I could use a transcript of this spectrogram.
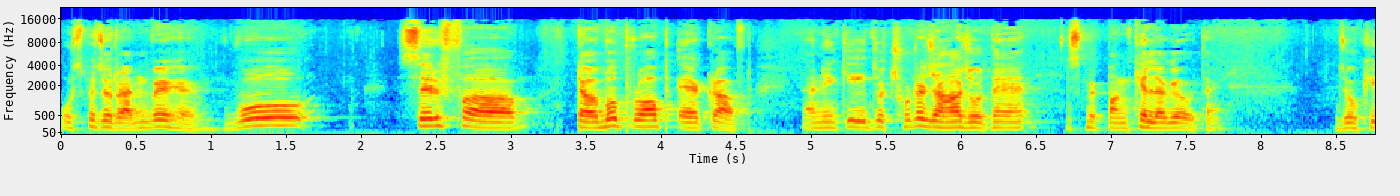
उस पर जो रनवे है वो सिर्फ़ टर्बो प्रॉप एयरक्राफ्ट यानी कि जो छोटे जहाज़ होते हैं जिसमें पंखे लगे होते हैं जो कि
